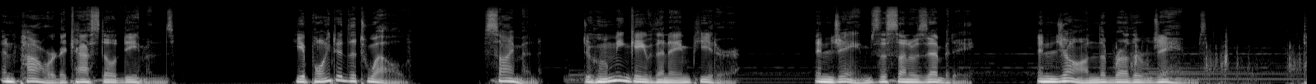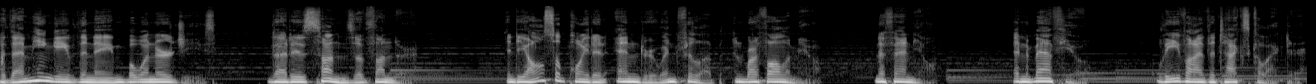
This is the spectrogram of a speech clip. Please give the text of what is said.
and power to cast out demons. He appointed the twelve Simon, to whom he gave the name Peter, and James the son of Zebedee, and John the brother of James. To them he gave the name Boanerges, that is, sons of thunder. And he also appointed Andrew and Philip and Bartholomew, Nathanael, and Matthew, Levi the tax collector,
